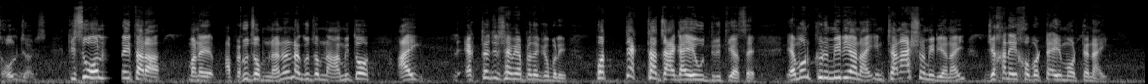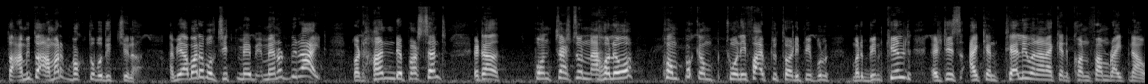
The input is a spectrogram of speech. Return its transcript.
soldiers কিছু হলেই তারা মানে আপনার গুজব না না না, গুজব না। আমি তো আই একটা জিনিস আমি আপনাদেরকে বলি, প্রত্যেকটা জায়গায় এই উদ্ধৃতি আছে। এমন কোনো মিডিয়া নাই ইন্টারন্যাশনাল মিডিয়া নাই, যেখানে এই খবরটা এই মুহূর্তে নাই। তো আমি তো আমার বক্তব্য দিচ্ছি না। আমি আবারও বলছি it may not be right but hundred percent এটা পঞ্চাশ জন না হলেও কমপক্ষে twenty five to thirty people মানে been killed it is I can tell you and I can confirm right now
